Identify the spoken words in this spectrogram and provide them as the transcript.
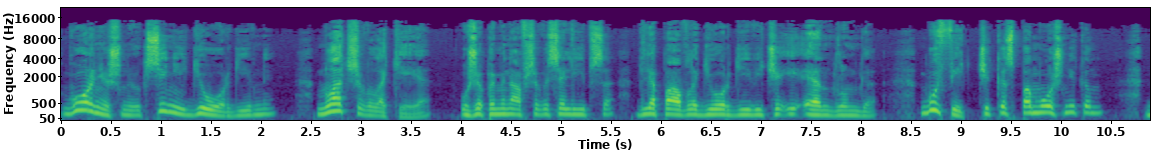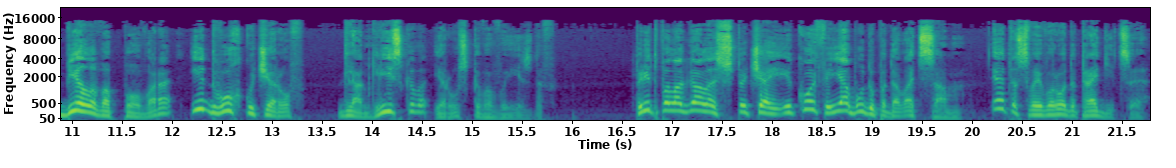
горничную Ксении Георгиевны, младшего лакея, уже поминавшегося Липса для Павла Георгиевича и Эндлунга, буфетчика с помощником, белого повара и двух кучеров для английского и русского выездов. Предполагалось, что чай и кофе я буду подавать сам. Это своего рода традиция.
